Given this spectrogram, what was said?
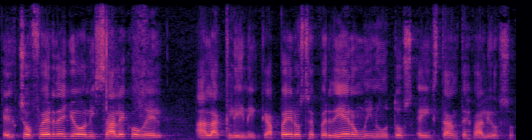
el chofer de Johnny sale con él a la clínica, pero se perdieron minutos e instantes valiosos.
